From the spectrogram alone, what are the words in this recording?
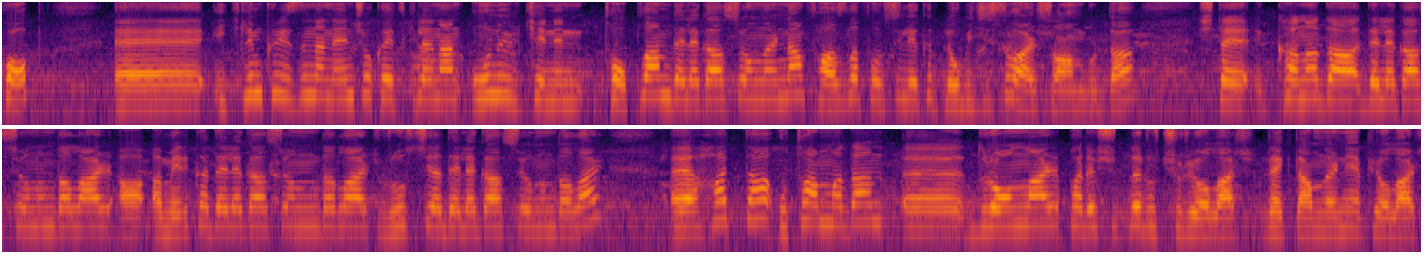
COP. Ee, iklim krizinden en çok etkilenen 10 ülkenin toplam delegasyonlarından fazla fosil yakıt lobicisi var şu an burada. İşte Kanada delegasyonundalar, Amerika delegasyonundalar, Rusya delegasyonundalar. Ee, hatta utanmadan e, dronlar, paraşütler uçuruyorlar, reklamlarını yapıyorlar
